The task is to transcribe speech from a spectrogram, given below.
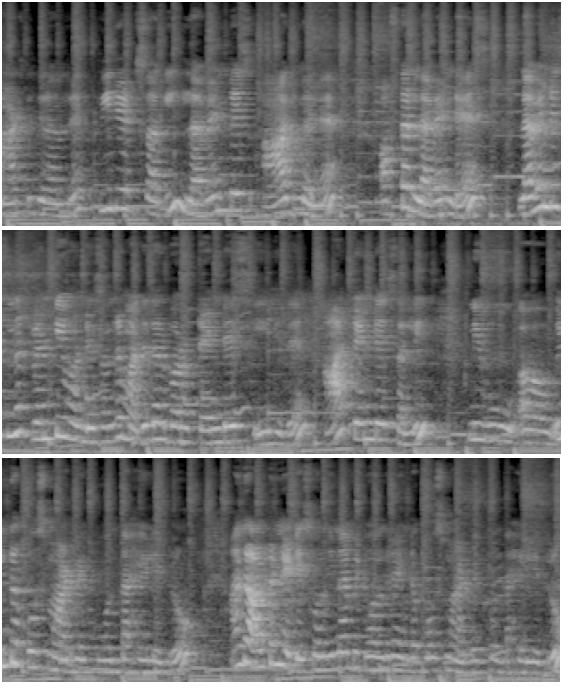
ಮಾಡ್ತಿದ್ದೀರಾ ಅಂದರೆ ಪೀರಿಯಡ್ಸ್ ಆಗಿ ಲೆವೆನ್ ಡೇಸ್ ಆದಮೇಲೆ ಆಫ್ಟರ್ ಲೆವೆನ್ ಡೇಸ್ ಲೆವೆನ್ ಡೇಸಿಂದ ಟ್ವೆಂಟಿ ಒನ್ ಡೇಸ್ ಅಂದರೆ ಮಧ್ಯದಲ್ಲಿ ಬರೋ ಟೆನ್ ಡೇಸ್ ಏನಿದೆ. ಆ ಟೆನ್ ಡೇಸಲ್ಲಿ ನೀವು ಇಂಟರ್ಕೋರ್ಸ್ ಮಾಡಬೇಕು ಅಂತ ಹೇಳಿದರು. ಅಂದರೆ ಆಲ್ಟರ್ನೇಟ್ ಡೇಸ್ ಒಂದಿನ ಬಿಟ್ಟು ಒಂದಿನ ಇಂಟರ್ಕೋರ್ಸ್ ಮಾಡಬೇಕು ಅಂತ ಹೇಳಿದರು.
